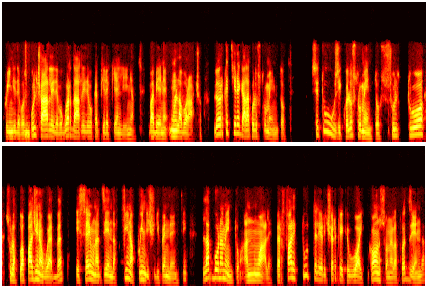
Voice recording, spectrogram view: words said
quindi devo spulciarli, devo guardarli, devo capire chi è in linea. Va bene, un lavoraccio. L'ORC ti regala quello strumento. Se tu usi quello strumento sul tuo, sulla tua pagina web e sei un'azienda fino a 15 dipendenti, l'abbonamento annuale per fare tutte le ricerche che vuoi consone alla tua azienda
